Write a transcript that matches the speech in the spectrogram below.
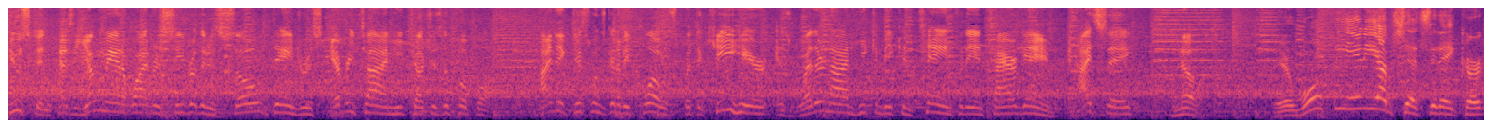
Houston has a young man at wide receiver that is so dangerous every time he touches the football. I think this one's going to be close, but the key here is whether or not he can be contained for the entire game. And I say no. There won't be any upsets today, Kirk.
